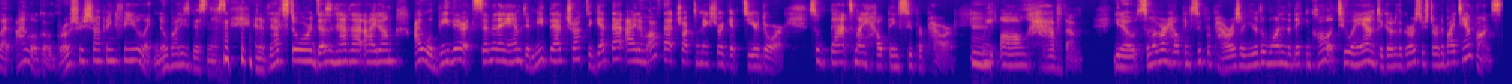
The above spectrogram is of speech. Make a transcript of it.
but I will go grocery shopping for you like nobody's business. and if that store doesn't have that item, I will be there at 7 a.m. to meet that truck to get that item off that truck to make sure it gets to your door. So that's my helping superpower. Mm. We all have them you know, some of our helping superpowers are you're the one that they can call at 2 a.m. to go to the grocery store to buy tampons,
